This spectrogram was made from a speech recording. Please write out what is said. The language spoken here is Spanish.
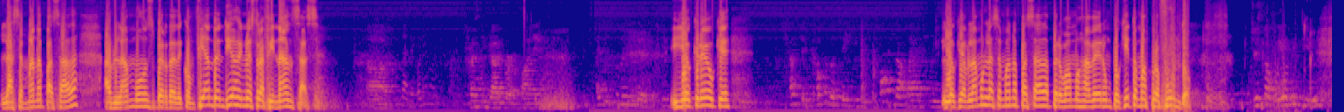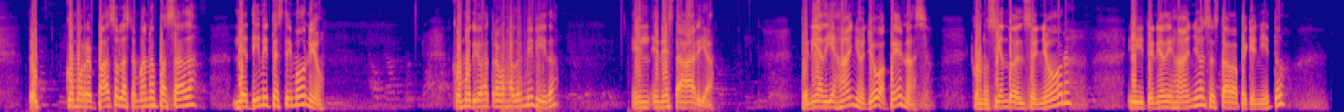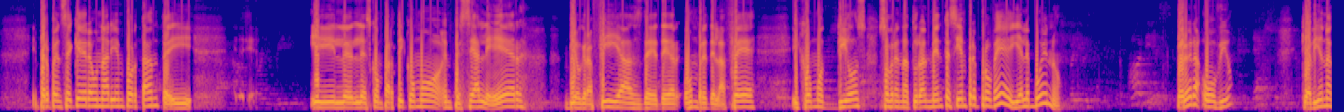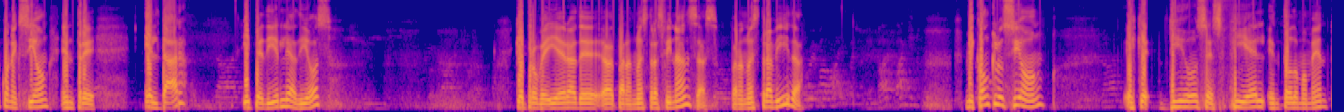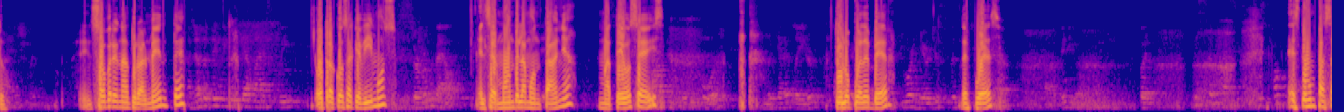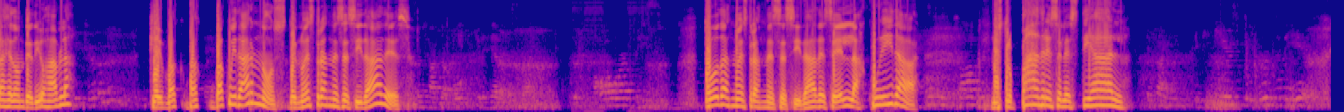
La semana pasada hablamos, ¿verdad?, de confiando en Dios en nuestras finanzas. Y yo creo que lo que hablamos la semana pasada, pero vamos a ver un poquito más profundo. Como repaso, la semana pasada le di mi testimonio, cómo Dios ha trabajado en mi vida en, en esta área. Tenía 10 años yo apenas conociendo al Señor y tenía 10 años, estaba pequeñito, pero pensé que era un área importante y, y le- les compartí cómo empecé a leer biografías de, de hombres de la fe y cómo Dios sobrenaturalmente siempre provee y Él es bueno. Pero era obvio que había una conexión entre el dar y pedirle a Dios que proveyera de, ah, para nuestras finanzas, para nuestra vida. Mi conclusión es que Dios es fiel en todo momento, sobrenaturalmente. Otra cosa que vimos, el sermón de la montaña, Mateo 6. Tú lo puedes ver después. Este es un pasaje donde Dios habla que va, va- va a cuidarnos de nuestras necesidades. Todas nuestras necesidades Él las cuida. Nuestro Padre Celestial.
